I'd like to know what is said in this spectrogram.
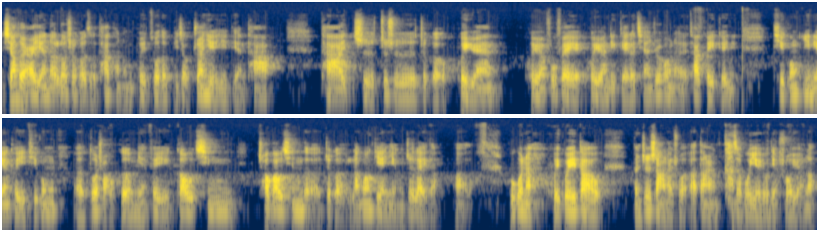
相对而言呢，乐视盒子它可能会做的比较专业一点，它它是支持这个会员会员付费，会员你给了钱之后呢，它可以给你提供一年可以提供呃多少个免费高清超高清的这个蓝光电影之类的啊。不过呢，回归到本质上来说啊，当然刚才我也有点说远了。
